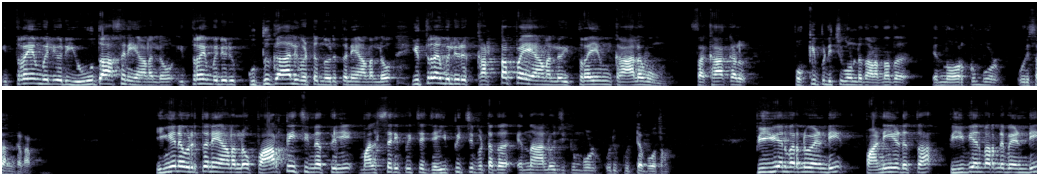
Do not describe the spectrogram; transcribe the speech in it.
ഇത്രയും വലിയൊരു യൂദാസനെയാണല്ലോ ഇത്രയും വലിയൊരു കുതുകാൽ വെട്ടുന്ന ഒരുത്തനെയാണല്ലോ ഇത്രയും വലിയൊരു കട്ടപ്പയാണല്ലോ ഇത്രയും കാലവും സഖാക്കൾ പൊക്കിപ്പിടിച്ചുകൊണ്ട് നടന്നത് എന്നോർക്കുമ്പോൾ ഒരു സങ്കടം. ഇങ്ങനെ ഒരുത്തനെയാണല്ലോ പാർട്ടി ചിഹ്നത്തിൽ മത്സരിപ്പിച്ച് ജയിപ്പിച്ചു വിട്ടത് എന്ന് ആലോചിക്കുമ്പോൾ ഒരു കുറ്റബോധം. പി വി അൻവറിന് വേണ്ടി പണിയെടുത്ത പി വി അൻവറിന് വേണ്ടി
